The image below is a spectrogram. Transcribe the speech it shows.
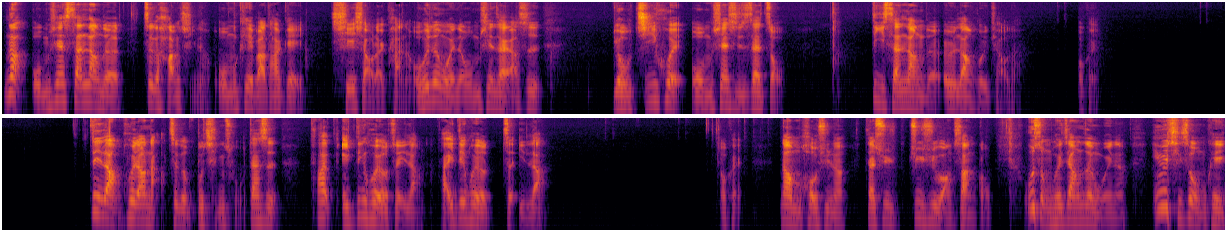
那我们现在三浪的这个行情呢，我们可以把它给切小来看呢。我会认为呢，我们现在啊是有机会，我们现在其实在走第三浪的二浪回调的。OK，这一浪会到哪？这个不清楚，但是它一定会有这一浪，它一定会有这一浪。OK。那我们后续呢，再去继续往上攻。为什么会这样认为呢？因为其实我们可以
